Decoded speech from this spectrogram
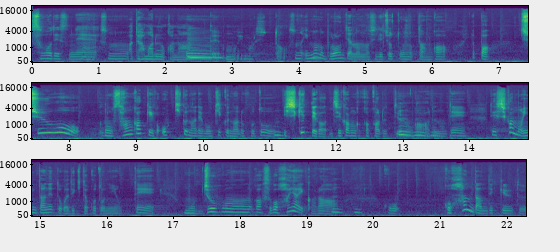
そうですね、うん、その当てはまるのかなって思いました、その今のボランティアの話でちょっと思ったのがやっぱ中央の三角形が大きくなれば大きくなるほど、意思決定が時間がかかるっていうのがあるので,、でしかもインターネットができたことによってもう情報がすごい早いから、こうこう判断できるという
